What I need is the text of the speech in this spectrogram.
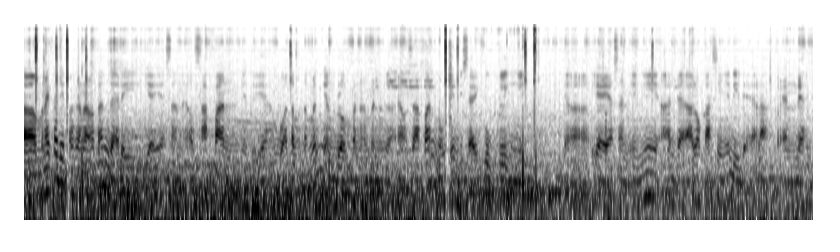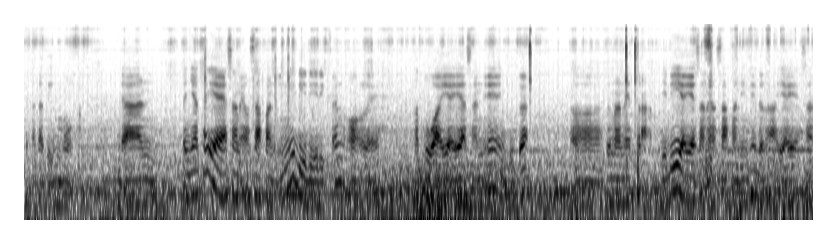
Uh, mereka diperkenalkan dari Yayasan El Safan gitu ya buat teman-teman yang belum pernah mendengar El Safan mungkin bisa di googling ya, yayasan ini ada lokasinya di daerah Klender Jakarta Timur. Dan ternyata Yayasan El Safan ini didirikan oleh ketua yayasannya yang juga uh, tunanetra jadi Yayasan El Safan ini adalah yayasan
